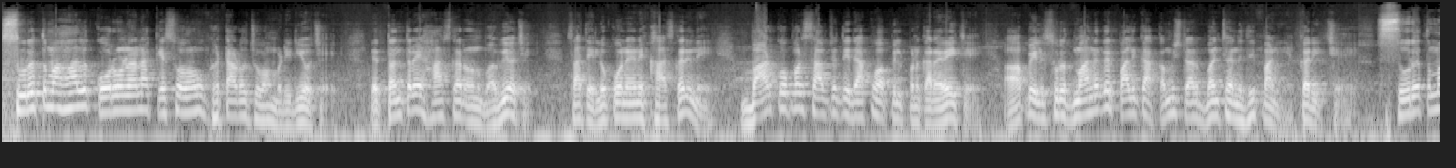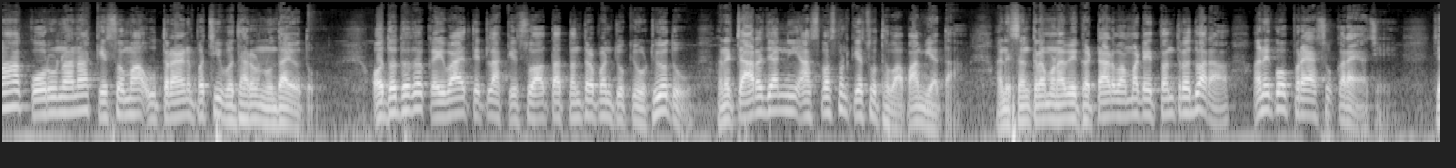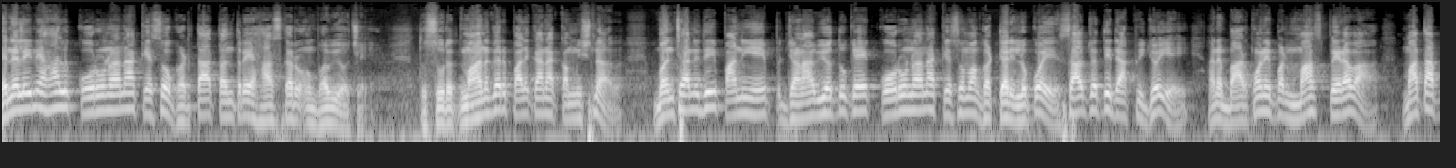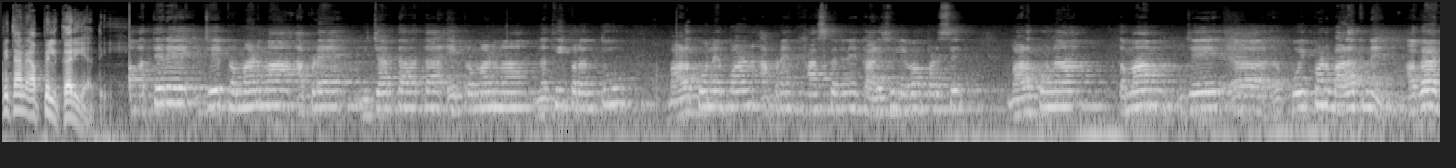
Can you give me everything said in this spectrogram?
સુરતમાં હાલ કોરોનાના કેસોનો ઘટાડો જોવા મળી રહ્યો છે. તે તંત્રએ હાશકાર અનુભવ્યો છે. સાથે લોકોને એને ખાસ કરીને બાળકો પર સાવચેતી રાખવા અપીલ પણ કરાઈ રહી છે. આ અપીલ સુરત મહાનગરપાલિકા કમિશનર બંછાનિધિ પાણીએ કરી છે. સુરતમાં કોરોનાના કેસોમાં ઉત્તરાયણ પછી વધારો નોંધાયો હતો. અધધધ કહેવાય તેટલા કેસો આવતા તંત્ર પણ ચોકી ઉઠ્યું હતું અને ચાર હજારની આસપાસ પણ કેસો થવા પામ્યા હતા. અને સંક્રમણ હવે ઘટાડવા માટે તંત્ર દ્વારા અનેકો પ્રયાસો કરાયા છે. જેને લઈને હાલ કોરોનાના કેસો ઘટતા તંત્રે હાશકર અનુભવ્યો છે. તો સુરત મહાનગરપાલિકાના કમિશનર બંછાનિધિ પાનીએ જણાવ્યું હતું કે કોરોનાના કેસોમાં ઘટ્યારી લોકોએ સાવચેતી રાખવી જોઈએ અને બાળકોને પણ માસ્ક પહેરાવવા માતા પિતાને અપીલ કરી હતી. અત્યારે જે પ્રમાણમાં આપણે વિચારતા હતા એ પ્રમાણમાં નથી, પરંતુ બાળકોને પણ આપણે ખાસ કરીને કાળજી લેવા પડશે. બાળકોના તમામ જે કોઈ પણ બાળકને અગર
